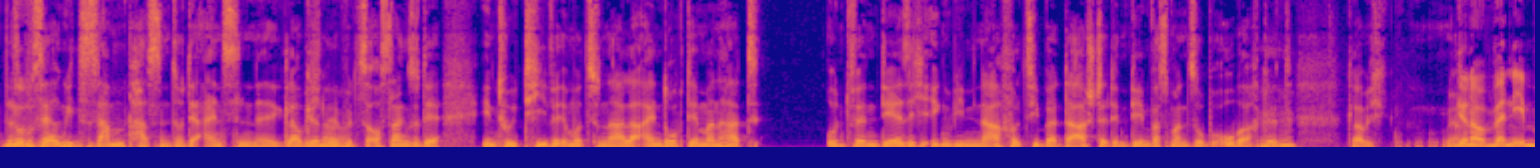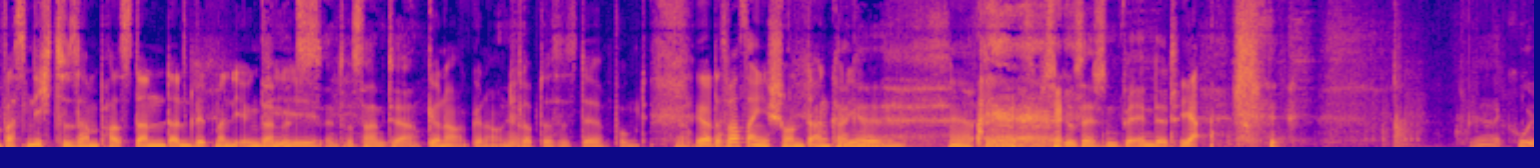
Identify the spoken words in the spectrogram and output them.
das nur, muss ja irgendwie zusammenpassen. So der einzelne, glaube ich, ne, genau. ne, würdest du auch sagen, so der intuitive emotionale Eindruck, den man hat, und wenn der sich irgendwie nachvollziehbar darstellt in dem, was man so beobachtet, mhm. glaube ich. Ja. Genau, wenn eben was nicht zusammenpasst, dann, dann wird man irgendwie. Dann wird's interessant, ja. Genau, genau. Und ja. ich glaube, das ist der Punkt. Ja, ja das war's eigentlich schon. Danke, Danke. dir. Ja. Psychosession beendet. Ja. ja, cool.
